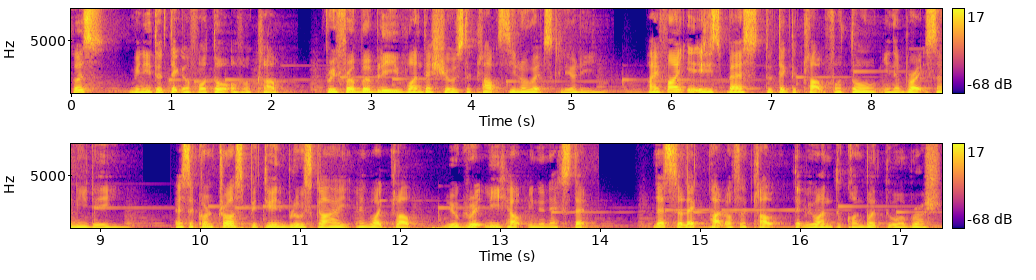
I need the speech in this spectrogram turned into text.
First, we need to take a photo of a cloud preferably one that shows the cloud silhouettes clearly. I find it is best to take the cloud photo in a bright sunny day, as the contrast between blue sky and white cloud will greatly help in the next step. Let's select part of the cloud that we want to convert to a brush.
